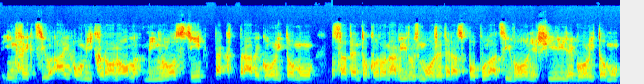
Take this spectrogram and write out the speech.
infekciu aj omikronom v minulosti, tak práve kvôli tomu sa tento koronavírus môže teraz v populácii voľne šíriť a kvôli tomu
